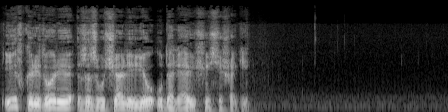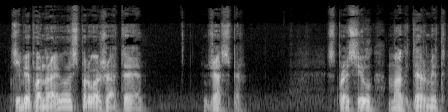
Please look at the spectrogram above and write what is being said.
и в коридоре зазвучали ее удаляющиеся шаги. «Тебе понравилось, провожатая, Джаспер?» — спросил Макдермит,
